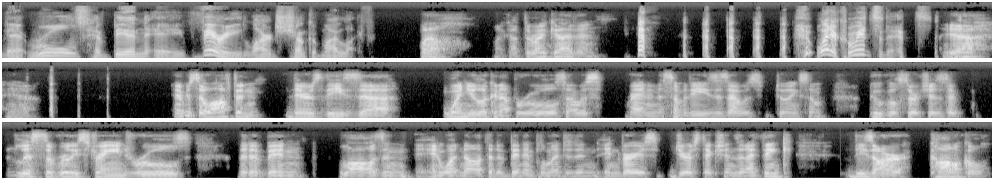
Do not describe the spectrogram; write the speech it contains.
that rules have been a very large chunk of my life. Well, I got the right guy then. what a coincidence! Yeah, yeah. Every so often there's these uh when you're looking up rules, I was ran into some of these as I was doing some Google searches. There lists of really strange rules that have been laws and and whatnot that have been implemented in in various jurisdictions. And I think these are comical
